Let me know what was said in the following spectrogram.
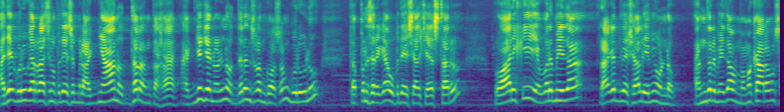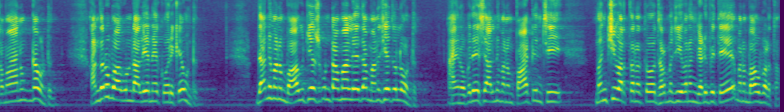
అదే గురువుగారు రాసిన ఉపదేశం కూడా అజ్ఞాన్ ఉద్ధరంత అజ్ఞజనులను ఉద్ధరించడం కోసం గురువులు తప్పనిసరిగా ఉపదేశాలు చేస్తారు. వారికి ఎవరి మీద రాగద్వేషాలు ఏమీ ఉండవు. అందరి మీద మమకారం సమానంగా ఉంటుంది. అందరూ బాగుండాలి అనే కోరికే ఉంటుంది. దాన్ని మనం బాగు చేసుకుంటామా లేదా మన చేతుల్లో ఉంటుంది. ఆయన ఉపదేశాలని మనం పాటించి మంచి వర్తనతో ధర్మజీవనం గడిపితే మనం బాగుపడతాం.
